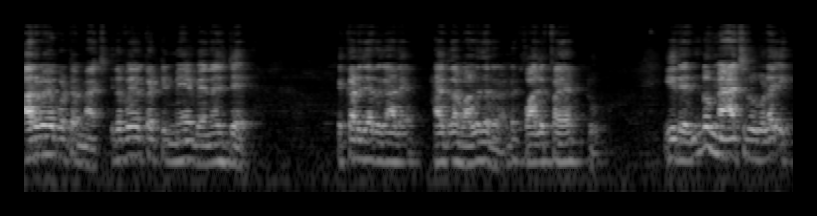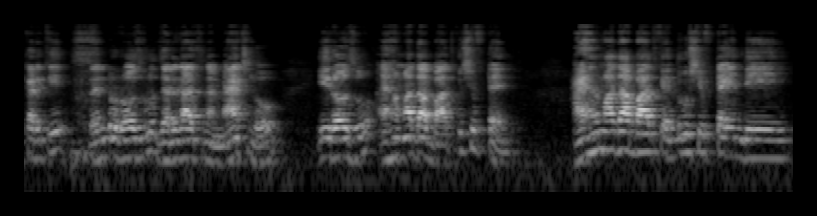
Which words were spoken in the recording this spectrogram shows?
అరవై ఒకటో మ్యాచ్ ఇరవై ఒకటి మే వెనస్డే ఎక్కడ జరగాలి? హైదరాబాద్లో జరగాలి. అంటే క్వాలిఫైయర్ టూ ఈ రెండు మ్యాచ్లు కూడా ఇక్కడికి రెండు రోజులు జరగాల్సిన మ్యాచ్లు ఈరోజు అహ్మదాబాద్కు షిఫ్ట్ అయింది. అహ్మదాబాద్కు ఎందుకు షిఫ్ట్ అయింది?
